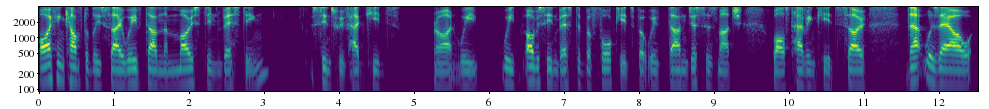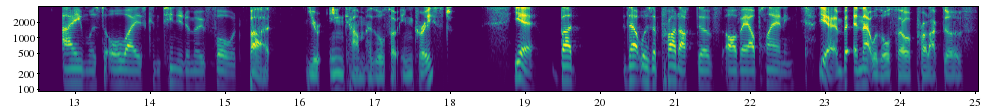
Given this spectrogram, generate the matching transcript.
I can comfortably say we've done the most investing since we've had kids, right? We we obviously invested before kids, but we've done just as much whilst having kids. So that was our aim was to always continue to move forward. but your income has also increased Yeah, but that was a product of of our planning. Yeah, and, but- and that was also a product of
